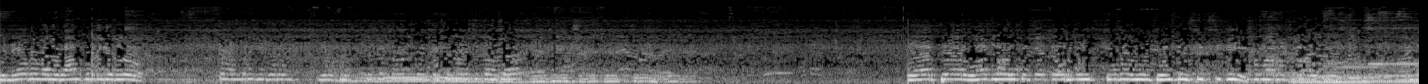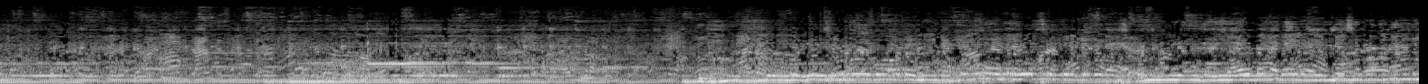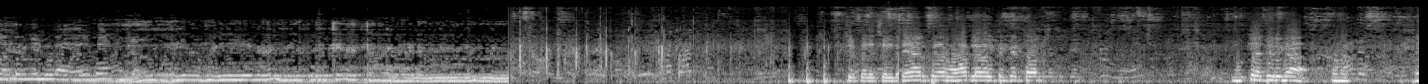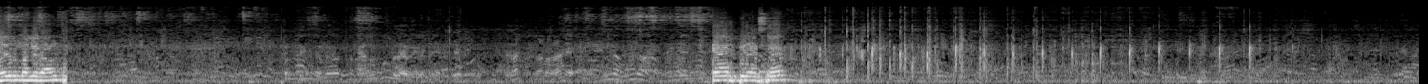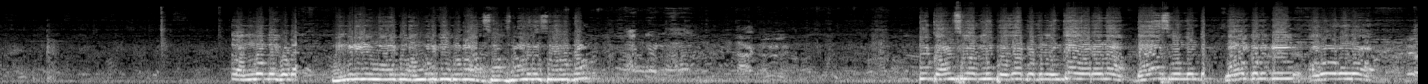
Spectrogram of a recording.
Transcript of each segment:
శ్రీ నేదుమల్లి రామకృష్ణగిరిలో. అందరికీ కూడా ఈ ARPR ward level cricket tournament two thousand twenty సిక్స్కి. ARPR ward level cricket tournament ముఖ్య అతిథిగా మన నేదురుమల్లి రామ్ ఏఆర్పిఆర్ సార్ అందరినీ కూడా వెంకటగిరి నాయకులు అందరికీ కూడా సాదర స్వాగతం. కౌన్సిలర్లు ప్రజాప్రతినిధులు ఇంకా ఎవరైనా డయాస్ ముందుంటే నాయకులకి అదేవిధంగా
